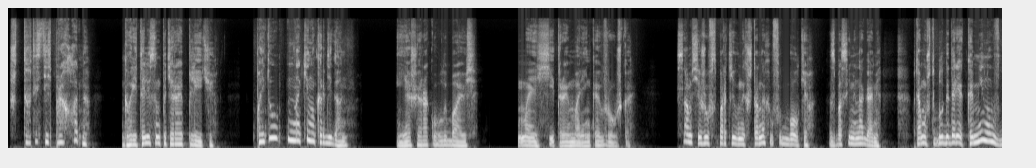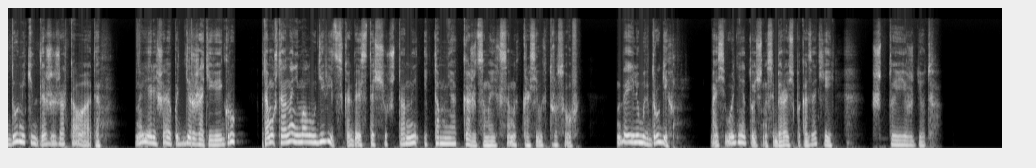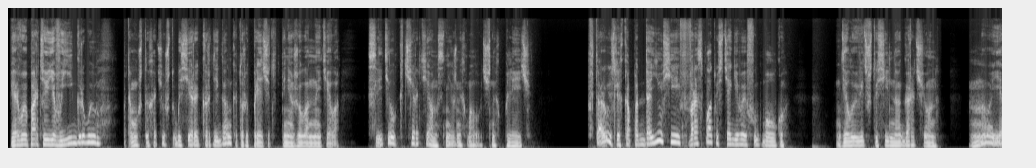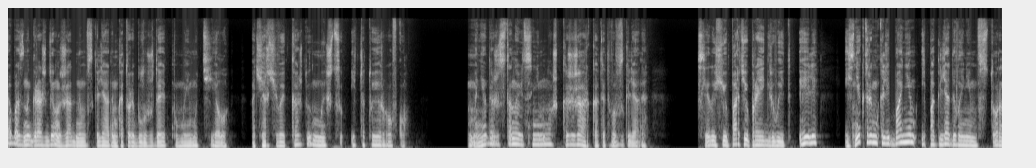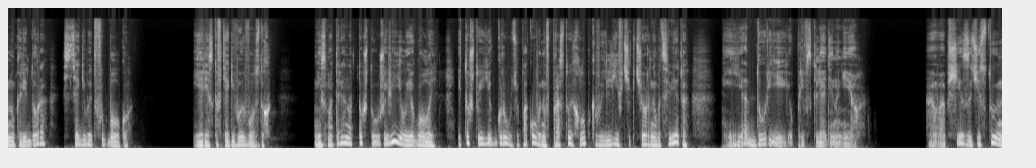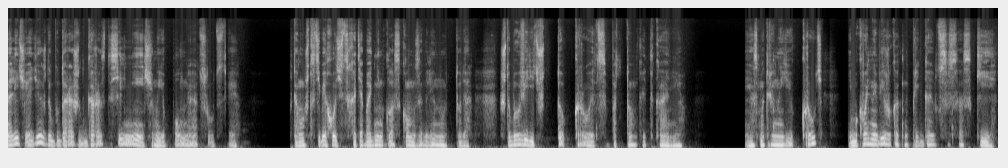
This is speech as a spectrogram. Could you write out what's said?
«Что-то здесь прохладно», — говорит Элисон, потирая плечи. Пойду накину кардиган. Я широко улыбаюсь. Моя хитрая маленькая вружка. Сам сижу в спортивных штанах и футболке с босыми ногами, потому что благодаря камину в домике даже жарковато. Но я решаю поддержать ее игру, потому что она немало удивится, когда я стащу штаны, и там не окажется моих самых красивых трусов. Да и любых других — а сегодня я точно собираюсь показать ей, что ее ждет. Первую партию я выигрываю, потому что хочу, чтобы серый кардиган, который прячет от меня желанное тело, слетел к чертям снежных молочных плеч. Вторую слегка поддаюсь ей, в расплату стягивая футболку. Делаю вид, что сильно огорчен. Но я вознагражден жадным взглядом, который блуждает по моему телу, очерчивая каждую мышцу и татуировку. Мне даже становится немножко жарко от этого взгляда. Следующую партию проигрывает Элли, и с некоторым колебанием и поглядыванием в сторону коридора стягивает футболку. Я резко втягиваю воздух. Несмотря на то, что уже видел ее голой, и то, что ее грудь упакована в простой хлопковый лифчик черного цвета, я дурею при взгляде на нее. А вообще зачастую наличие одежды будоражит гораздо сильнее, чем ее полное отсутствие. Потому что тебе хочется хотя бы одним глазком заглянуть туда, чтобы увидеть, что кроется под тонкой тканью. Я смотрю на ее грудь и буквально вижу, как напрягаются соски.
